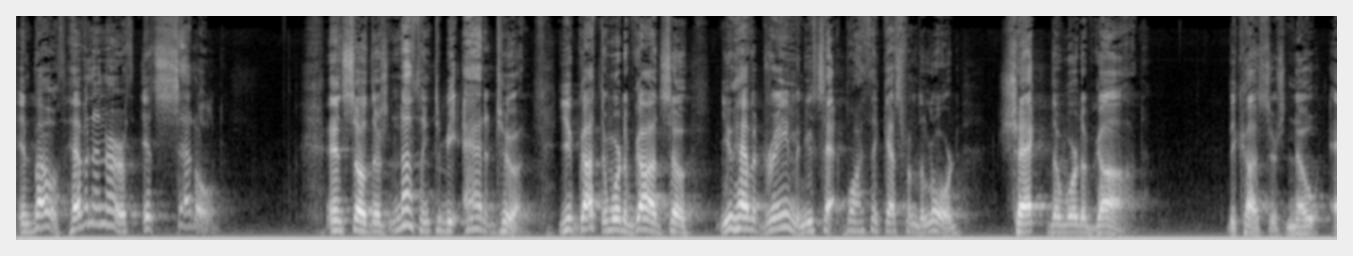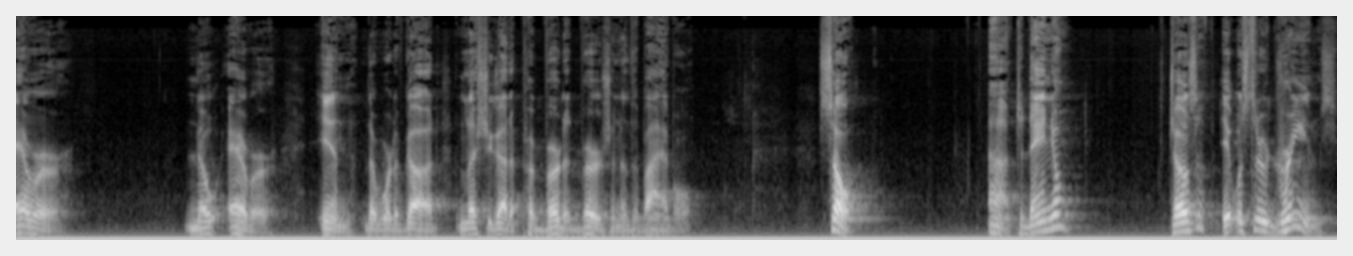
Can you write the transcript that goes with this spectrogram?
In both heaven and earth, it's settled. And so there's nothing to be added to it. You've got the Word of God, so you have a dream and you say, Boy, I think that's from the Lord. Check the Word of God because there's no error. No error in the Word of God unless you got a perverted version of the Bible. So, uh, to Daniel, Joseph, it was through dreams.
